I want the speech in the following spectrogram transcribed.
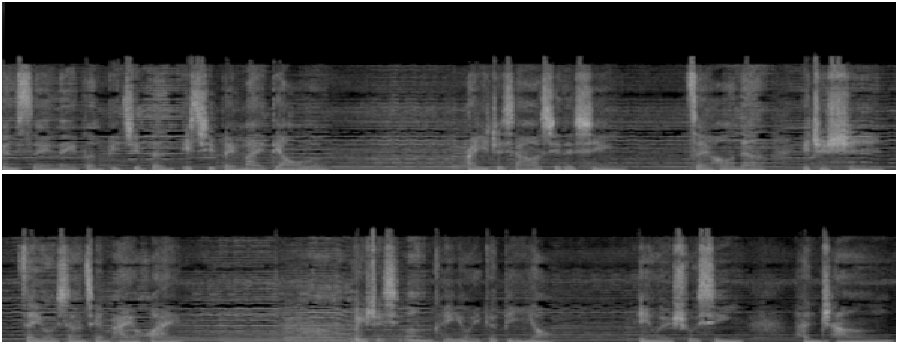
跟随哪本笔记本一起被卖掉了，而一直想要写的信，最后呢，也只是在邮箱前徘徊。我一直希望可以有一个笔友，因为书信很长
